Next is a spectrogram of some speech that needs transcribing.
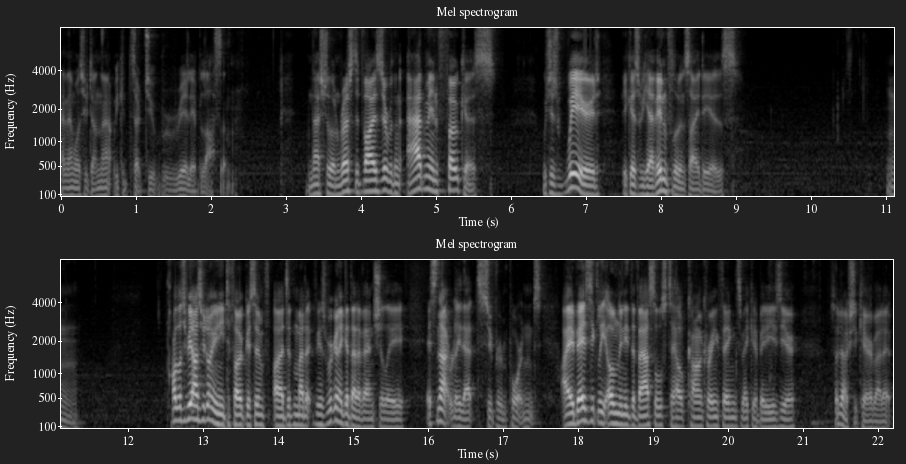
And then once we've done that, we can start to really blossom. National Unrest Advisor with an admin focus, which is weird because we have influence ideas. Hmm. Although, to be honest, we don't even need to focus in uh, diplomatic, because we're going to get that eventually. It's not really that super important. I basically only need the vassals to help conquering things, make it a bit easier. So I don't actually care about it.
